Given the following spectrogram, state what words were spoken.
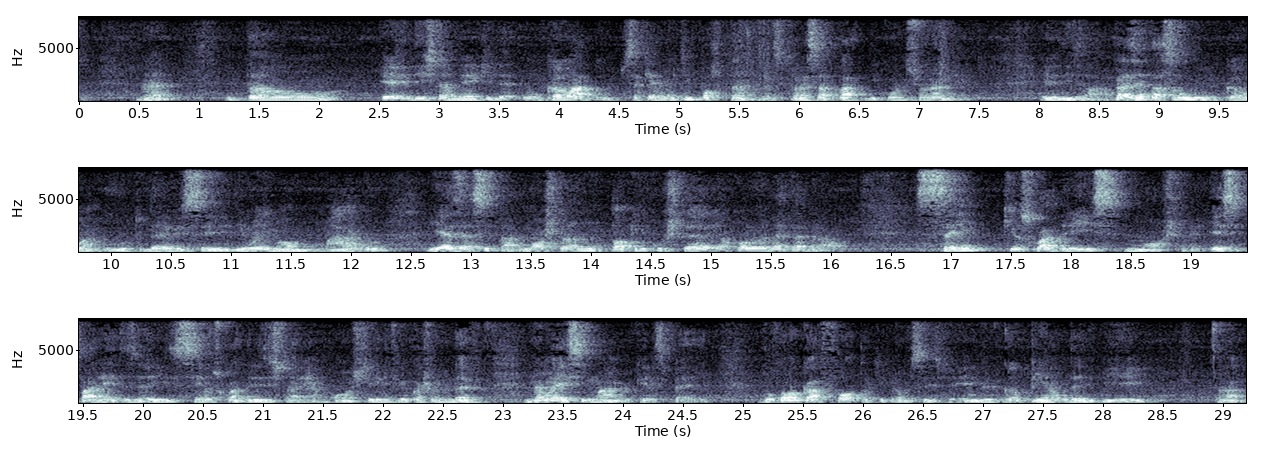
Né? Então ele diz também que um cão adulto, isso aqui é muito importante para essa parte de condicionamento. Ele diz: ó, a apresentação de um cão adulto deve ser de um animal magro e exercitado, mostrando um toque de costela em uma coluna vertebral, sem que os quadris mostrem. Esse parêntese aí, sem os quadris estarem à mostra, significa que o cachorro não deve, não é esse magro que eles pedem. Vou colocar a foto aqui para vocês verem do campeão da NBA, tá?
